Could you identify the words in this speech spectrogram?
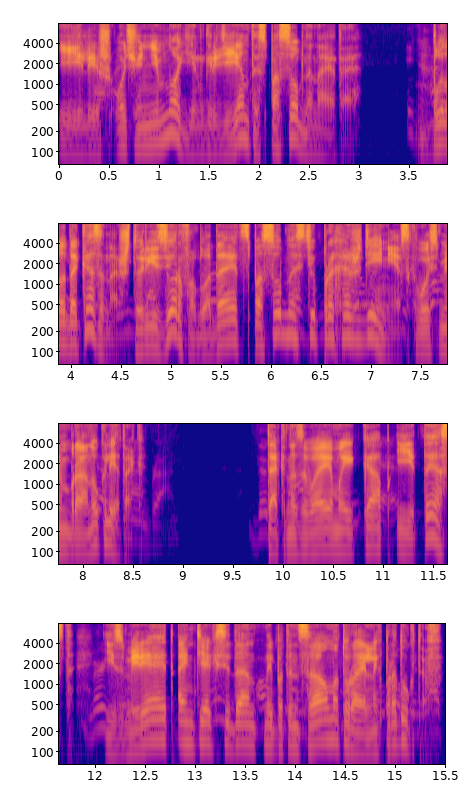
И лишь очень немногие ингредиенты способны на это. Было доказано, что резерв обладает способностью прохождения сквозь мембрану клеток. Так называемый КАП-И-тест измеряет антиоксидантный потенциал натуральных продуктов.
